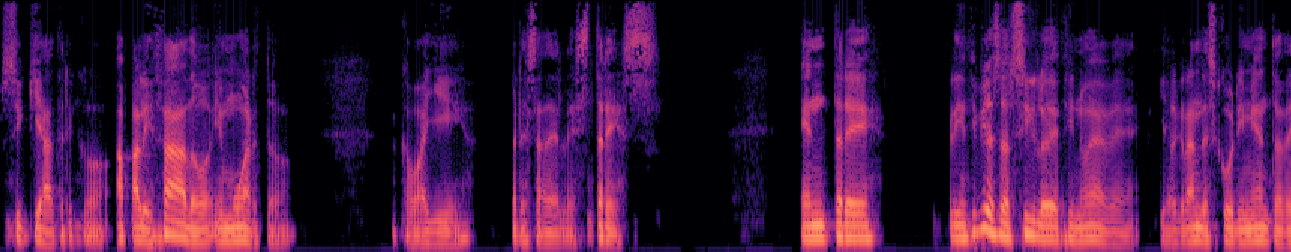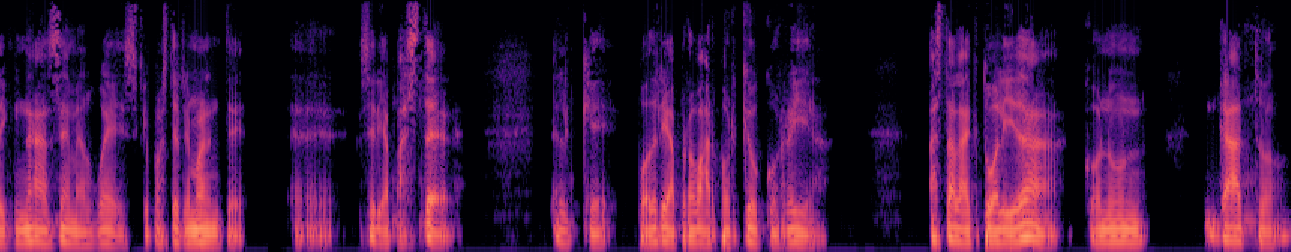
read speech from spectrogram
psiquiátrico, apalizado y muerto. Acabó allí presa del estrés. Entre principios del siglo XIX y el gran descubrimiento de Ignaz Semmelweis, que posteriormente eh, sería Pasteur, el que podría probar por qué ocurría, hasta la actualidad con un gato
